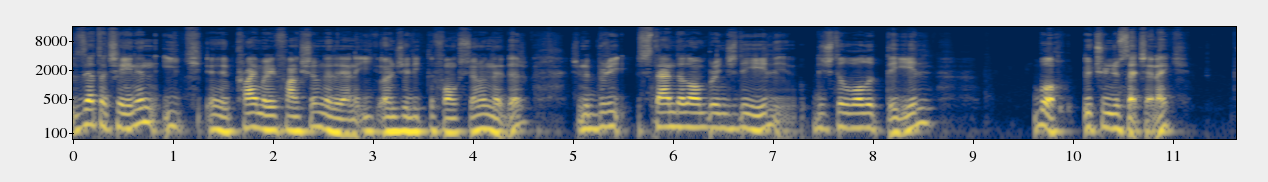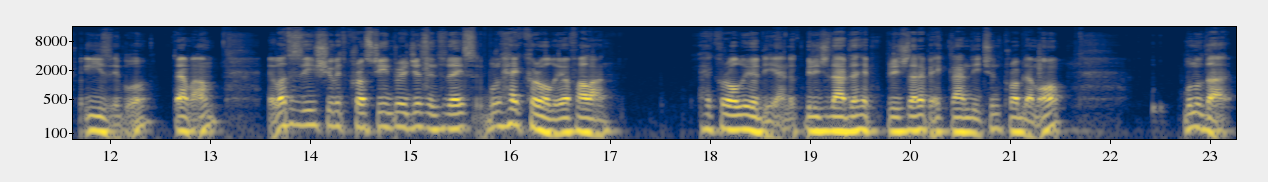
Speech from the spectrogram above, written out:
Zeta Chain'in ilk e, primary function nedir? Yani ilk öncelikli fonksiyonu nedir? Şimdi standalone bridge değil, digital wallet değil. Bu. Üçüncü seçenek. Easy bu. Devam. E, What is the issue with cross-chain bridges in today's... Bu hacker oluyor falan. Hacker oluyor diye yani. Bridge'lerde hep bridge'ler hep eklendiği için problem o. Bunu da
